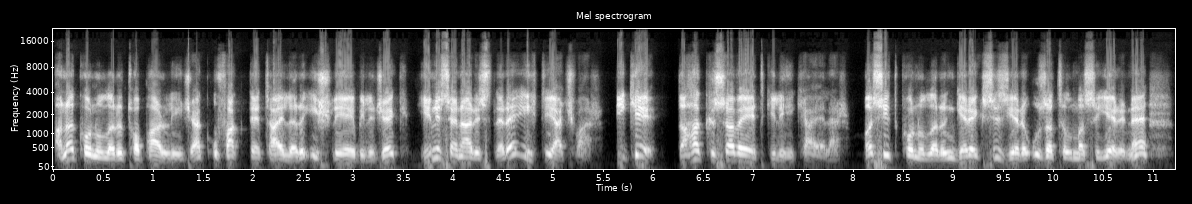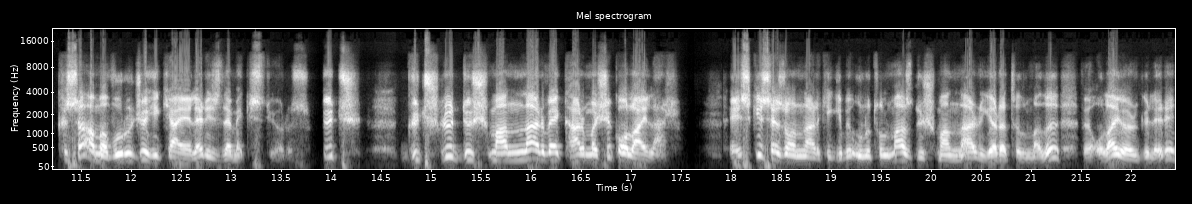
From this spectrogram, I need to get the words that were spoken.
Ana konuları toparlayacak, ufak detayları işleyebilecek yeni senaristlere ihtiyaç var. 2. Daha kısa ve etkili hikayeler. Basit konuların gereksiz yere uzatılması yerine kısa ama vurucu hikayeler izlemek istiyoruz. 3. Güçlü düşmanlar ve karmaşık olaylar. Eski sezonlarki gibi unutulmaz düşmanlar yaratılmalı ve olay örgüleri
